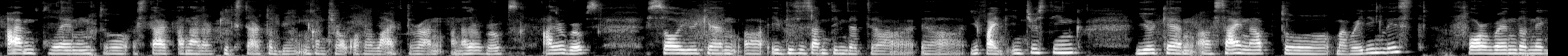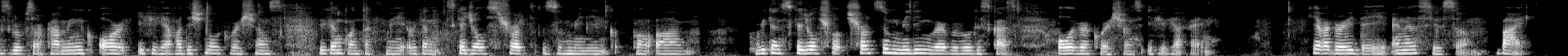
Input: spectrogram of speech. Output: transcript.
I'm planning to start another Kickstart to be in control of your life to run another groups, other groups. So you can, uh, if this is something that uh, uh, you find interesting, you can uh, sign up to my waiting list for when the next groups are coming or if you have additional questions you can contact me we can schedule short zoom meeting um, we can schedule short, short zoom meeting where we will discuss all of your questions if you have any have a great day and I'll see you soon. Bye.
